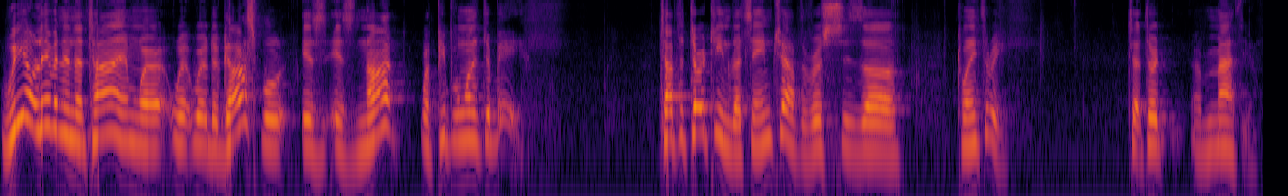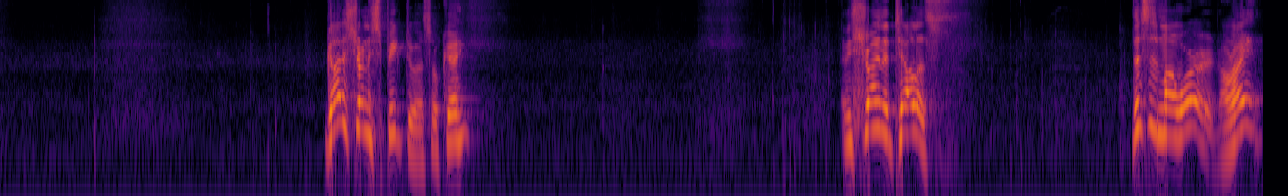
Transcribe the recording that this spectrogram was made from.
We are living in a time where, where, where, the gospel is, is not what people want it to be. Chapter 13, that same chapter, verses uh, 23. Chapter, uh, Matthew. God is trying to speak to us, okay? And He's trying to tell us this is my word, all right?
